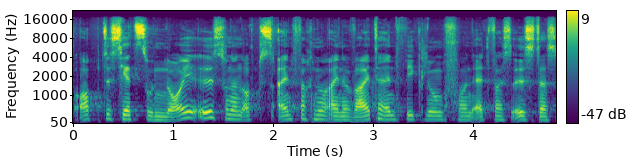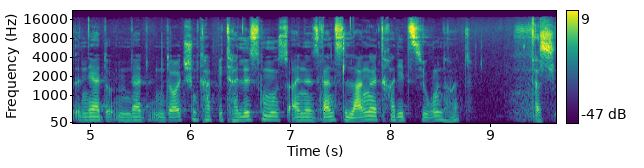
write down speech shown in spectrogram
ob das jetzt so neu ist, sondern ob es einfach nur eine Weiterentwicklung von etwas ist, das in der, in der, im deutschen Kapitalismus eine ganz lange Tradition hat. Das,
